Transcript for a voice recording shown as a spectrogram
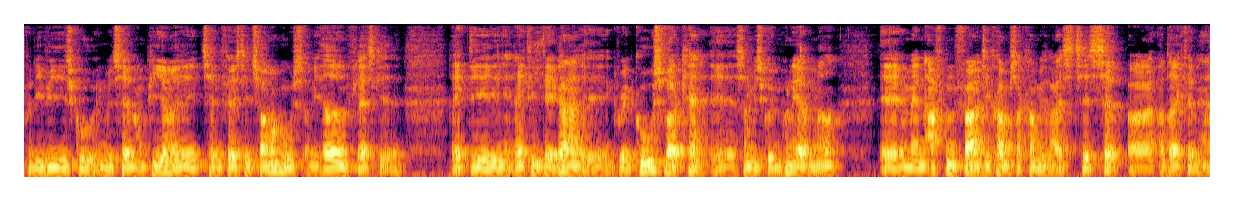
fordi vi skulle invitere nogle piger med til en fest i et sommerhus, og vi havde en flaske rigtig, rigtig lækker øh, Grey Goose vodka, øh, som vi skulle imponere dem med. Øh, men aftenen før de kom, så kom vi faktisk til selv at, at drikke den her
